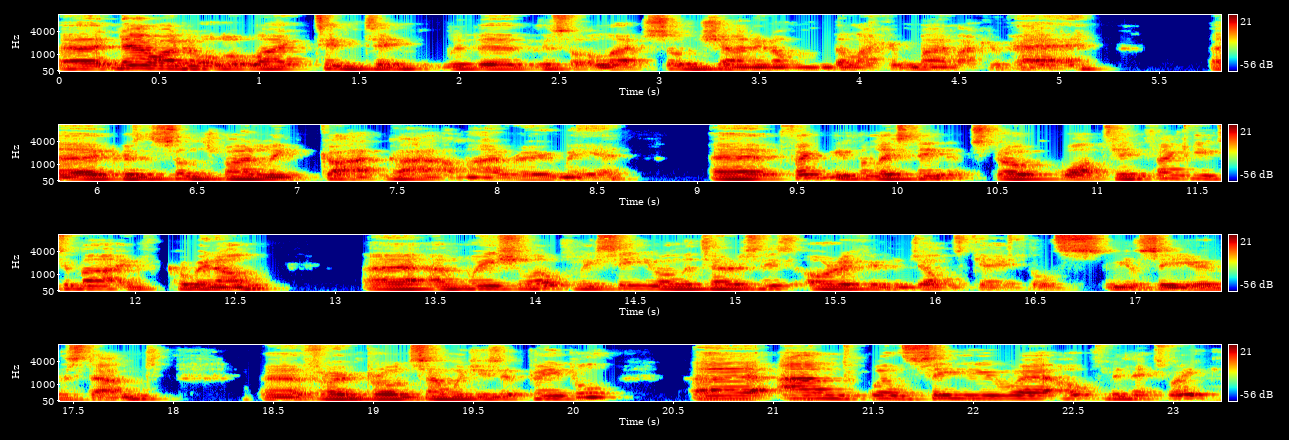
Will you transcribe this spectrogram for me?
Uh, now I don't look like Tintin with the, the sort of like sun shining on the lack of my lack of hair because the sun's finally got out, got out of my room here. Uh, thank you for listening, stroke watching. Thank you to Martin for coming on. Uh, and we shall hopefully see you on the terraces, or if in John's case, we'll, we'll see you in the stand, uh, throwing prawn sandwiches at people. Uh, and we'll see you uh, hopefully next week.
